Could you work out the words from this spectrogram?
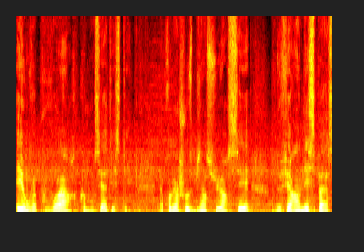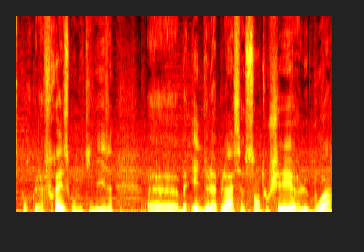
et on va pouvoir commencer à tester. La première chose, bien sûr, c'est de faire un espace pour que la fraise qu'on utilise euh, bah, ait de la place sans toucher le bois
